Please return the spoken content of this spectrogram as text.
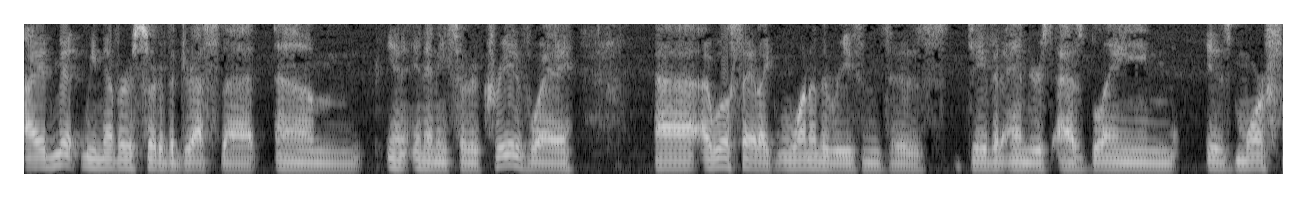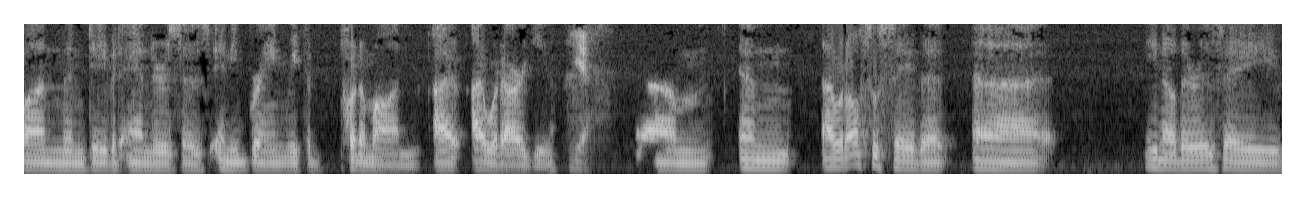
I admit we never sort of address that um, in, in any sort of creative way. Uh, I will say, like, one of the reasons is David Anders as Blaine is more fun than David Anders as any brain we could put him on. I, I would argue, Yeah. Um, and I would also say that uh, you know there is a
